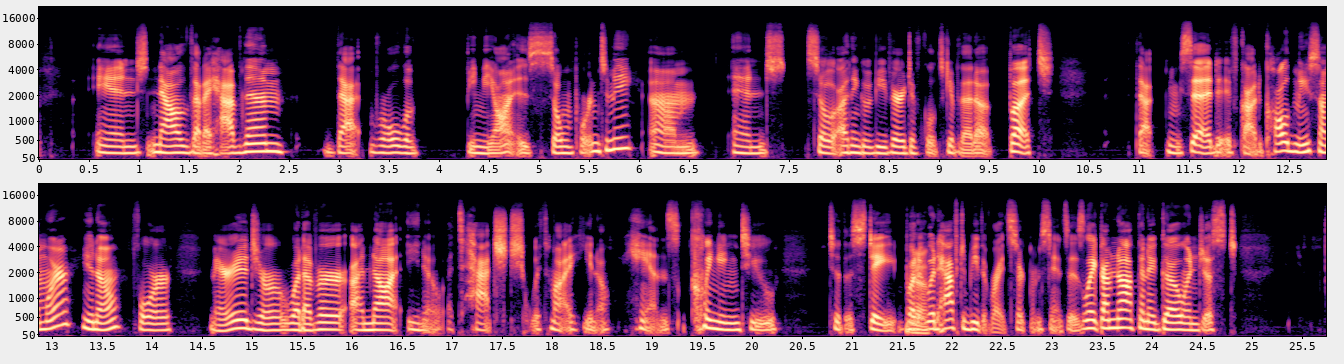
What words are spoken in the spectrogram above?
And now that I have them, that role of being the aunt is so important to me. Um, and so I think it would be very difficult to give that up. But that being said, if God called me somewhere, you know, for marriage or whatever, I'm not, you know, attached with my, you know, hands clinging to to the state, but Yeah. it would have to be the right circumstances. Like I'm not going to go and just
